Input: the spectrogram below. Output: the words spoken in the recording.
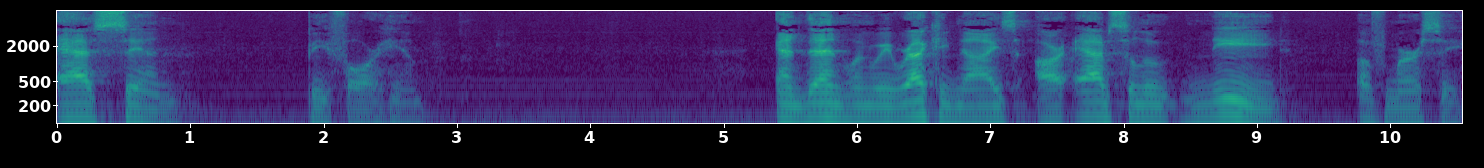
as sin before Him. And then when we recognize our absolute need of mercy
